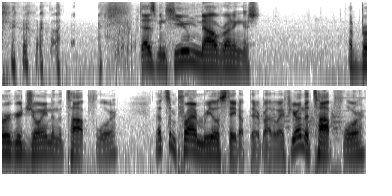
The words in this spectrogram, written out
Desmond Hume now running a, a burger joint on the top floor. That's some prime real estate up there, by the way. If you're on the top floor,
